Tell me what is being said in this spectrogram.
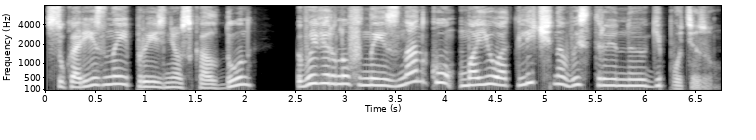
сукоризный произнес колдун, вывернув наизнанку мою отлично выстроенную гипотезу.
